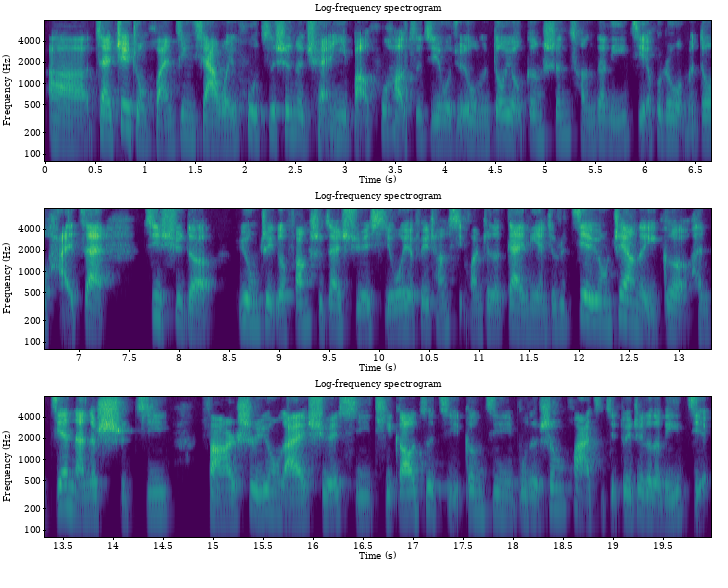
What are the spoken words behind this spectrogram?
啊，在这种环境下维护自身的权益，保护好自己，我觉得我们都有更深层的理解，或者我们都还在继续的用这个方式在学习。我也非常喜欢这个概念，就是借用这样的一个很艰难的时机，反而是用来学习、提高自己，更进一步的深化自己对这个的理解。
